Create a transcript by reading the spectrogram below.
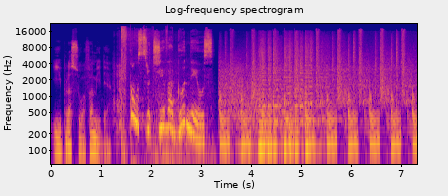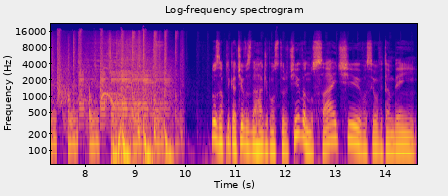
e para sua família. Construtiva Good News. Nos aplicativos da Rádio Construtiva, no site, você ouve também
